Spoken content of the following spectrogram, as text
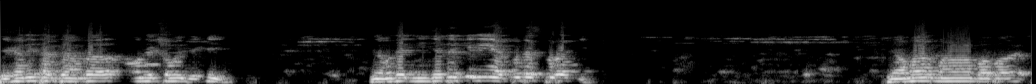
যেখানেই থাকবে আমরা অনেক সময় দেখি যে আমাদের নিজেদেরকে নিয়ে এত ব্যস্ত রাখি যে আমার মা বাবা এত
